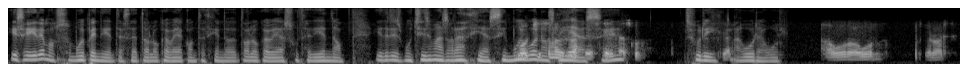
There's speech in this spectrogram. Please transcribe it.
y seguiremos muy pendientes de todo lo que vaya aconteciendo, de todo lo que vaya sucediendo. Idris, muchísimas gracias y muy buenos días. ¿eh? Suri, agur, agur. Agur, agur. Gracias.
